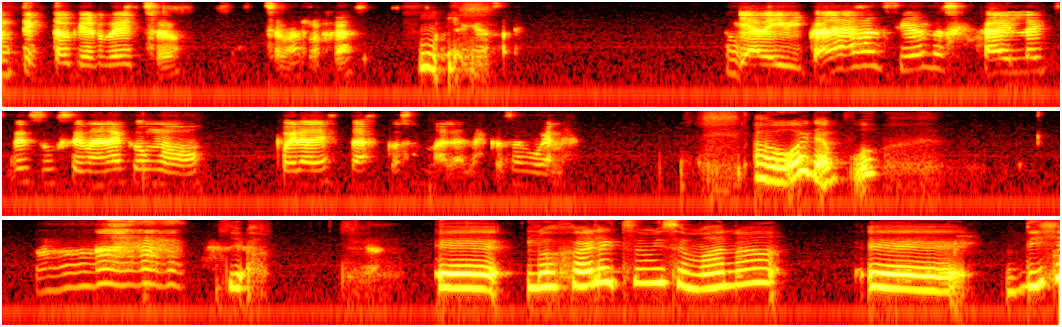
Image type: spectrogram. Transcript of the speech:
un TikToker, de hecho, Chamas Rojas, saber. Ya, baby, ¿cuáles han sido los highlights de su semana como fuera de estas cosas malas, las cosas buenas? Ahora, pues. Ya. Eh, los highlights de mi semana. eh, dije,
